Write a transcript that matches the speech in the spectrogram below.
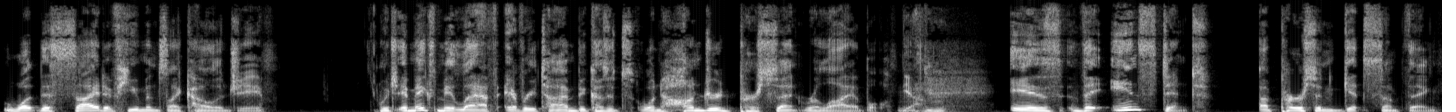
what this side of human psychology. Which it makes me laugh every time because it's 100% reliable. Yeah. is the instant a person gets something,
